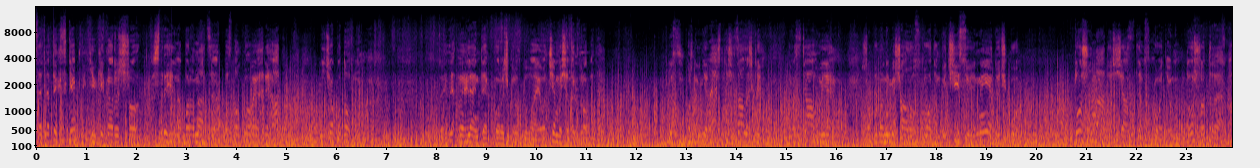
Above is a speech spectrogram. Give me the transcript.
це для тих скептиків, які кажуть, що штригельна борона це безтолковий агрегат. Нічого подобного. Ви гляньте, як корочку розбиває. От чим ви ще так зробите? Плюс можливі рештки чи залишки розтягує, щоб воно не мішало всходам, вичісує ниточку. То, що треба зараз для всходів, то, що треба.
